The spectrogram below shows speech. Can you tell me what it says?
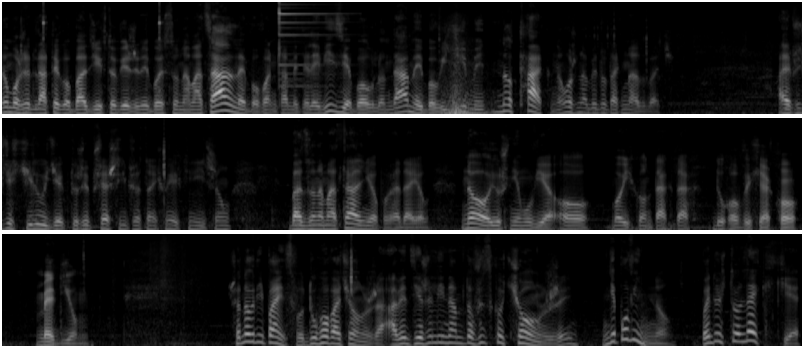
No może dlatego bardziej w to wierzymy, bo jest to namacalne, bo włączamy telewizję, bo oglądamy, bo widzimy. No tak, no można by to tak nazwać. Ale przecież ci ludzie, którzy przeszli przez tą śmierć kliniczną, bardzo namacalnie opowiadają. No, już nie mówię o moich kontaktach duchowych jako medium. Szanowni Państwo, duchowa ciąża, a więc jeżeli nam to wszystko ciąży, nie powinno. Powinno być to lekkie.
